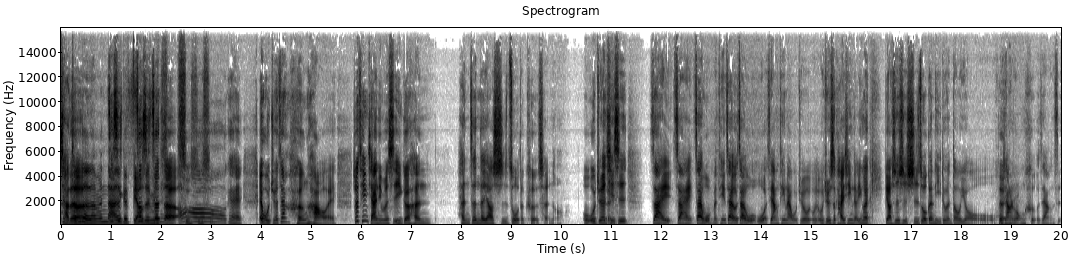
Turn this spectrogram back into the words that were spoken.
假的？真的他们拿这是那个表是在那边真的数数数。哦 OK，哎、我觉得这样很好、哎，就听起来你们是一个很很真的要实做的课程哦。我我觉得其实在，在在我们听，在在我我这样听来，我觉得我我觉得是开心的，因为表示是实作跟理论都有互相融合这样子。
